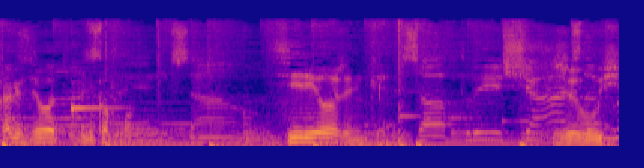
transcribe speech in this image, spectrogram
как сделать глюкофон. Сереженька, живущий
